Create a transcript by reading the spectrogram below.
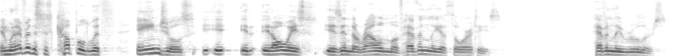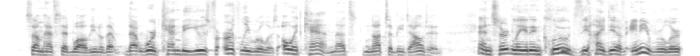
And whenever this is coupled with angels, it, it, it always is in the realm of heavenly authorities, heavenly rulers. Some have said, well, you know, that, that word can be used for earthly rulers. Oh, it can. That's not to be doubted. And certainly it includes the idea of any ruler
